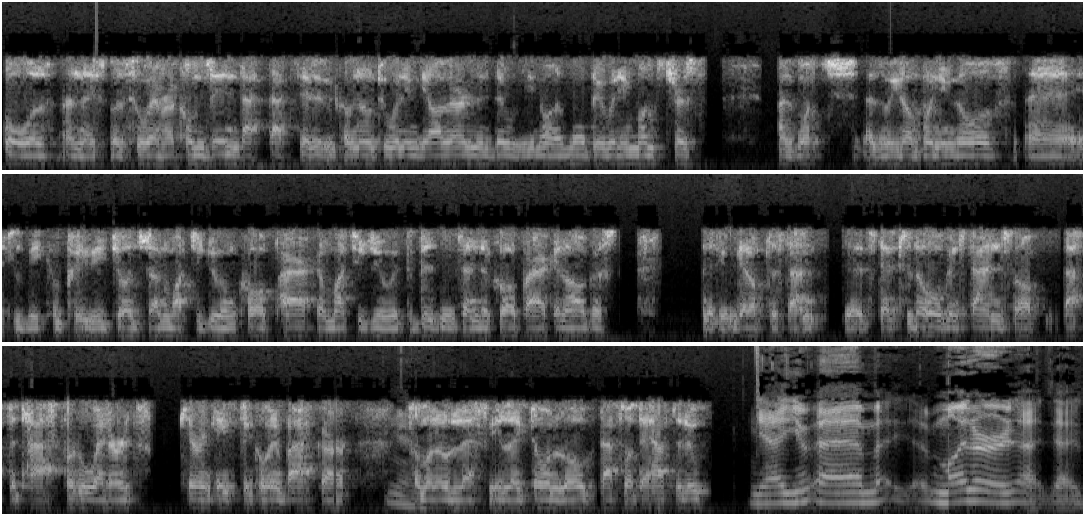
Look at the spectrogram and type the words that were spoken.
goal. And I suppose whoever comes in, that that's it. It'll come down to winning the All Ireland. You know, it won't be winning Munsters. As much as we love winning those, uh, it'll be completely judged on what you do in Croke Park and what you do with the business end of Croke Park in August and if you can get up to stand, uh, step to the Hogan stand, so that's the task for whoever it's Kieran Kingston coming back or yeah. someone out left field like Donal Óg. That's what they have to do. Yeah, you, um, Meyler, uh, uh,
